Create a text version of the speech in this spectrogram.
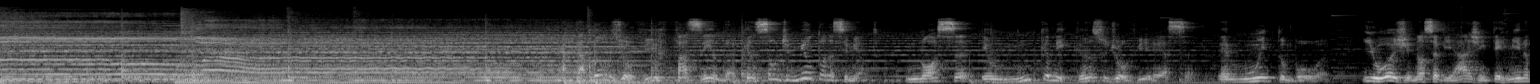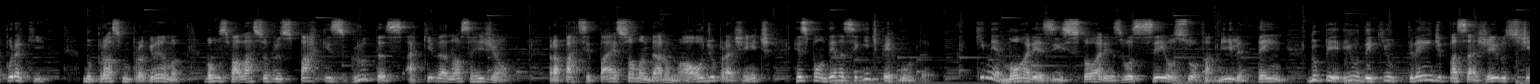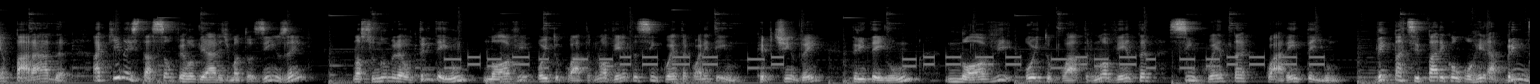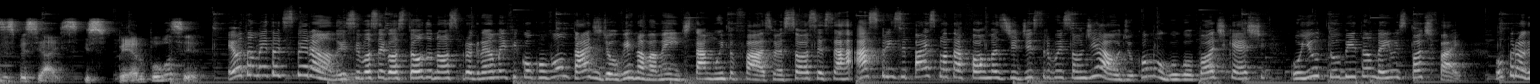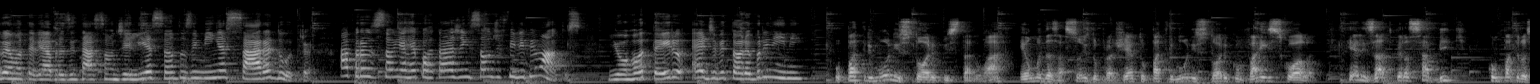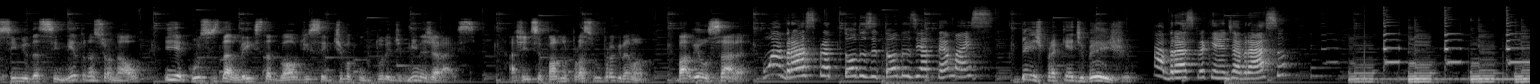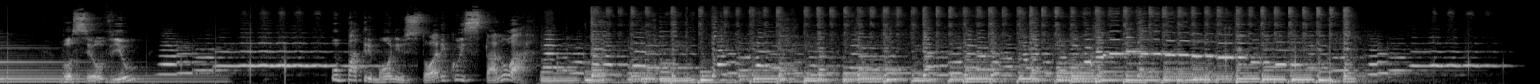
Acabamos de ouvir Fazenda, canção de Milton Nascimento. Nossa, eu nunca me canso de ouvir essa. É muito boa. E hoje nossa viagem termina por aqui. No próximo programa, vamos falar sobre os parques grutas aqui da nossa região. Para participar é só mandar um áudio para a gente respondendo a seguinte pergunta: Que memórias e histórias você ou sua família tem do período em que o trem de passageiros tinha parada aqui na estação ferroviária de Matozinhos, hein? Nosso número é o 31 98490 5041. Repetindo, hein? 31 98490 5041. Vem participar e concorrer a brindes especiais. Espero por você. Eu também tô te esperando. E se você gostou do nosso programa e ficou com vontade de ouvir novamente, tá muito fácil. É só acessar as principais plataformas de distribuição de áudio, como o Google Podcast, o YouTube e também o Spotify. O programa teve a apresentação de Elias Santos e minha Sara Dutra. A produção e a reportagem são de Felipe Matos. E o roteiro é de Vitória Brunini. O Patrimônio Histórico está no ar é uma das ações do projeto Patrimônio Histórico Vai Escola, realizado pela SABIC, com patrocínio da Cimento Nacional e recursos da Lei Estadual de Incentivo à Cultura de Minas Gerais. A gente se fala no próximo programa. Valeu, Sara! Um abraço para todos e todas e até mais. Beijo pra quem é de beijo! Abraço para quem é de abraço. Você ouviu? O Patrimônio Histórico está no ar.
